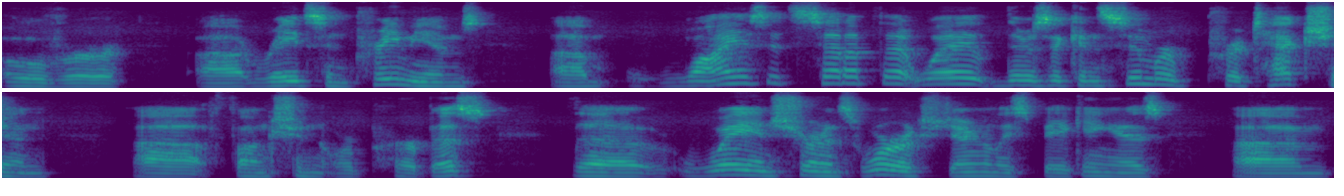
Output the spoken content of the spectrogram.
over uh, rates and premiums, um, why is it set up that way? There's a consumer protection uh, function or purpose. The way insurance works, generally speaking, is um,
